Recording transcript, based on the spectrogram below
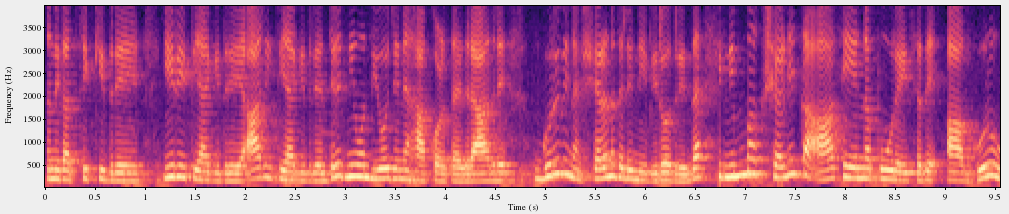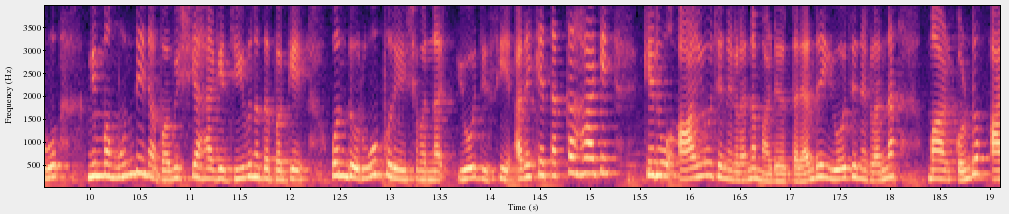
ನನಗೆ ಅದು ಸಿಕ್ಕಿದ್ರೆ, ಈ ರೀತಿ ಆಗಿದ್ರೆ, ಆ ರೀತಿ ಆಗಿದ್ರೆ ಅಂತೇಳಿ ನೀವೊಂದು ಯೋಜನೆ ಹಾಕ್ಕೊಳ್ತಾ ಇದ್ದೀರಾ? ಆದರೆ ಗುರುವಿನ ಶರಣದಲ್ಲಿ ನೀವು ಇರೋದ್ರಿಂದ ನಿಮ್ಮ ಕ್ಷಣಿಕ ಆಸೆಯನ್ನು ಪೂರೈಸದೆ ಆ ಗುರು ನಿಮ್ಮ ಮುಂದಿನ ಭವಿಷ್ಯ ಹಾಗೆ ಜೀವನದ ಬಗ್ಗೆ ಒಂದು ರೂಪುರೇಷವನ್ನು ಯೋಜಿಸಿ ಅದಕ್ಕೆ ತಕ್ಕ ಹಾಗೆ ಕೆಲವು ಆಯೋಜನೆಗಳನ್ನು ಮಾಡಿರ್ತಾರೆ. ಅಂದರೆ ಯೋಜನೆಗಳನ್ನು ಮಾಡಿಕೊಂಡು ಆ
